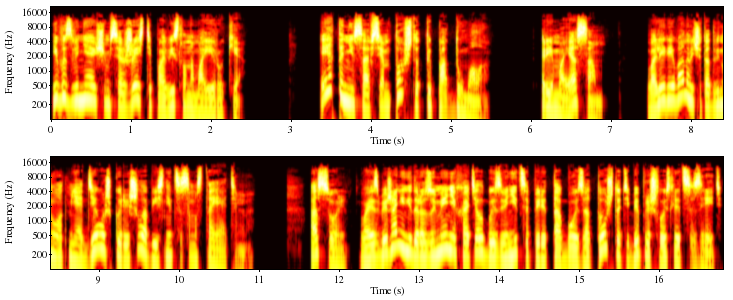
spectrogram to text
и в извиняющемся жесте повисла на моей руке. «Это не совсем то, что ты подумала». «Рима, я сам». Валерий Иванович отодвинул от меня девушку и решил объясниться самостоятельно. «Асоль, во избежание недоразумения хотел бы извиниться перед тобой за то, что тебе пришлось лицезреть.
